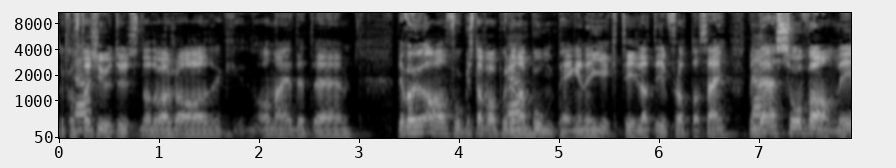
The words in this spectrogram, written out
Det kosta Ja. 20 000, og det var så Å, nei, dette Det var jo annet fokus Det var pga. Ja. bompengene gikk til at de flotta seg. Men Ja. det er så vanlig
